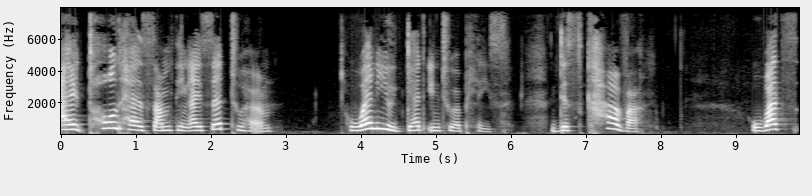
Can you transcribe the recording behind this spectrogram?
I told her something. I said to her, when you get into a place, discover what's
